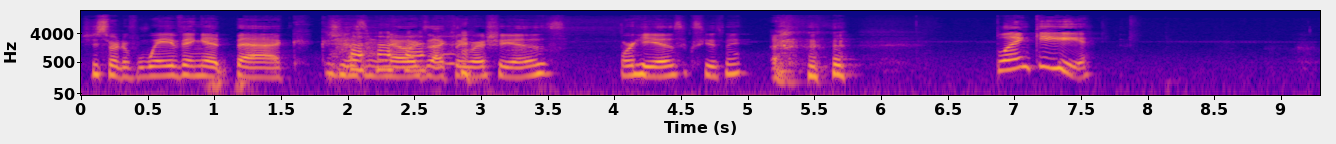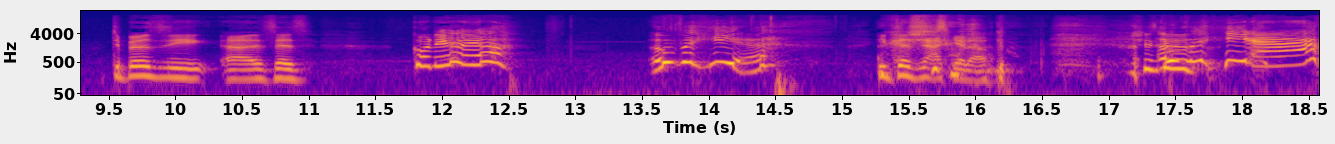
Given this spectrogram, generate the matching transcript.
She's sort of waving it back because she doesn't know exactly where she is, where he is. Excuse me. Blanky. DeBonesby uh, says, Cordelia, over here. He does not get up. She's gonna over here.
